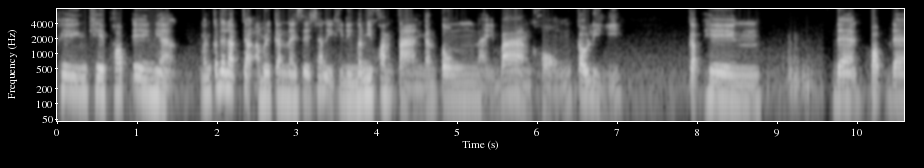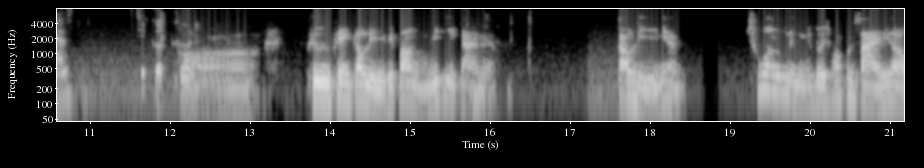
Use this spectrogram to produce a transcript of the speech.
เพลง K-pop เองเนี่ย มันก็ได้รับจาก Americanization อีกทีหนึ่งมันมีความต่างกันตรงไหนบ้างของเกาหลี กับเพลงแดนซ์ป๊อปแดนซ์ที่เกิดอ๋ขึ้อนคือเพลงเกาหลีพี่ป้องวิธีการเนี่ย เกาหลีเนี่ย ช่วงหนึ่งโดยเฉพาะคุณทรายที่เรา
